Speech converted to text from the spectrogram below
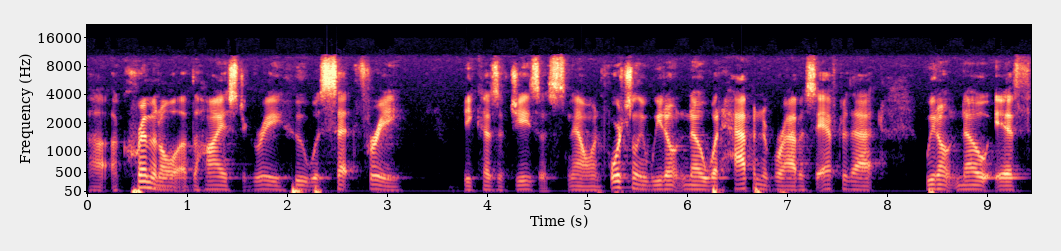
uh, a criminal of the highest degree who was set free because of Jesus. Now, unfortunately, we don't know what happened to Barabbas after that. We don't know if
